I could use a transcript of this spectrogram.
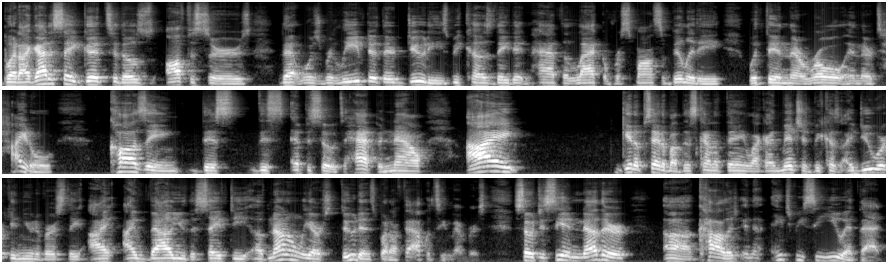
But I got to say good to those officers that was relieved of their duties because they didn't have the lack of responsibility within their role and their title causing this this episode to happen. Now, I get upset about this kind of thing like i mentioned because i do work in university i i value the safety of not only our students but our faculty members. So to see another uh, college and hbcu at that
